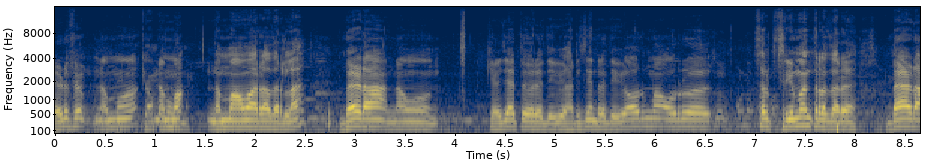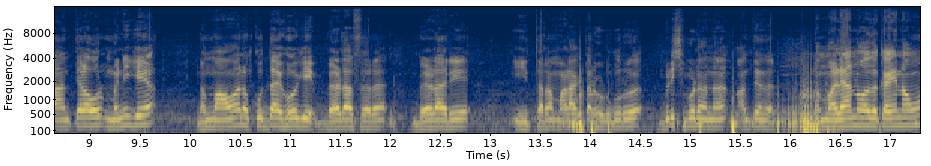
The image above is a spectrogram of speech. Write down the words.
ಎರಡು ಫ್ಯಾಮ್ ನಮ್ಮ ನಮ್ಮ ನಮ್ಮ ಮಾವಾರ ಅದರಲ್ಲ ಬೇಡ, ನಾವು ಕೆಳಜಾತಿಯವ್ರು ಇದ್ದೀವಿ ಹರಿಜನರು ಇದ್ದೀವಿ ಅವ್ರ ಅವರು ಸ್ವಲ್ಪ ಶ್ರೀಮಂತರು ಅದಾರ ಬೇಡ ಅಂತೇಳಿ ಅವ್ರ ಮನೆಗೆ ನಮ್ಮ ಮಾವನ ಖುದ್ದಾಗಿ ಹೋಗಿ, ಬೇಡ ಸರ್ ಬೇಡ ರೀ, ಈ ಥರ ಮಾಡಾಕ್ತಾರೆ ಹುಡುಗರು, ಬಿಡಿಸ್ಬಿಡೋಣ ಅಂತಂದ್ರೆ. ನಮ್ಮ ಹಳ್ಯಾನು ಅದಕ್ಕಾಗಿ ನಾವು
